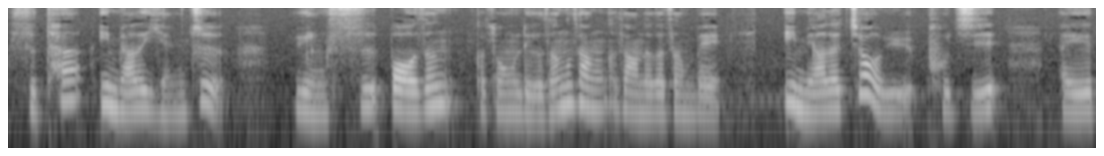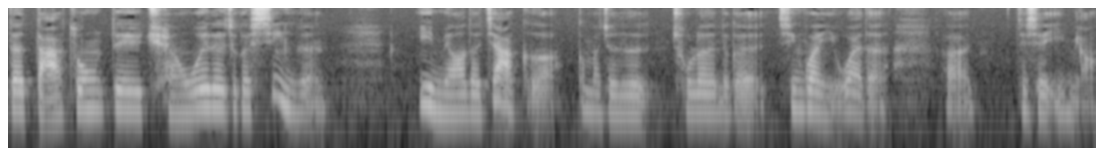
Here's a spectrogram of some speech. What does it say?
除脱疫苗的研制、运输、保存各种流程上上头个准备，疫苗的教育普及，还有的大众对权威的这个信任，疫苗的价格，葛么就是除了那个新冠以外的呃这些疫苗。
